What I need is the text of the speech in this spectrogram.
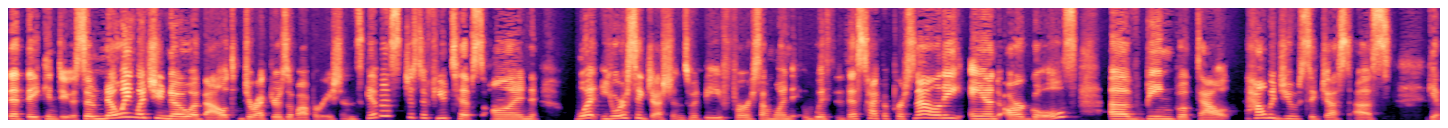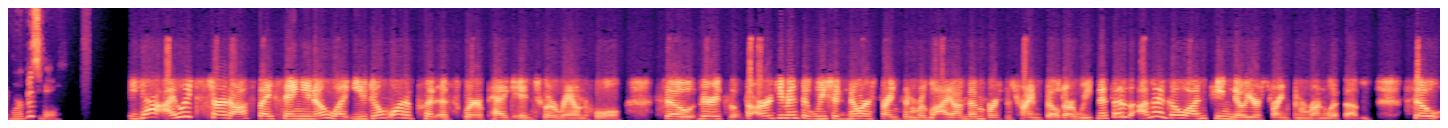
that they can do. So, knowing what you know about directors of operations, give us just a few tips on what your suggestions would be for someone with this type of personality and our goals of being booked out. How would you suggest us get more visible? Yeah, I would start off by saying, you know what, you don't want to put a square peg into a round hole. So there's the argument that we should know our strengths and rely on them versus try and build our weaknesses. I'm going to go on team know your strengths and run with them. So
